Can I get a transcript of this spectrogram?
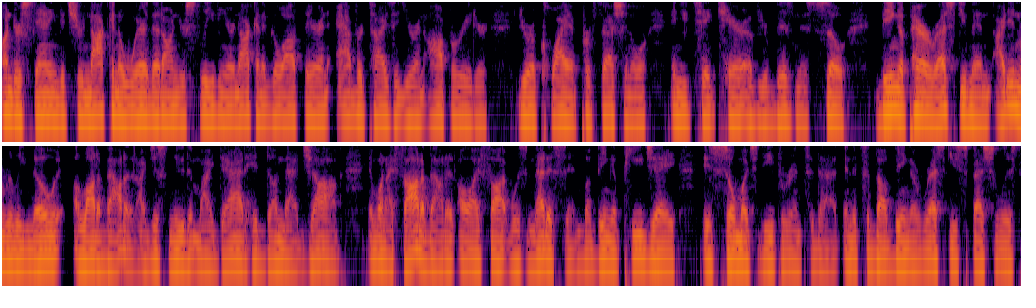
understanding that you're not going to wear that on your sleeve and you're not going to go out there and advertise that you're an operator. You're a quiet professional and you take care of your business. So, being a pararescue man, I didn't really know a lot about it. I just knew that my dad had done that job. And when I thought about it, all I thought was medicine. But being a PJ is so much deeper into that. And it's about being a rescue specialist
